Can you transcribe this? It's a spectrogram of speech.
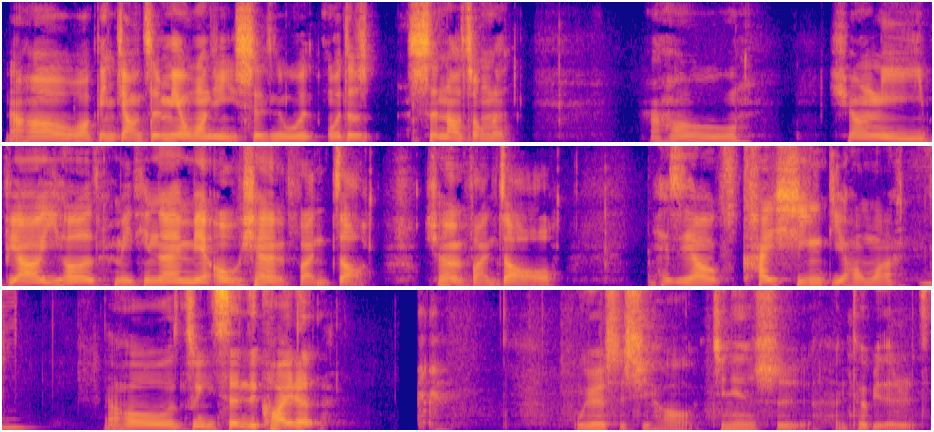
然后我要跟你讲，我真没有忘记你生日，我我都设闹钟了。然后希望你不要以后每天都在那边哦，现在很烦躁，现在很烦躁哦，还是要开心一点好吗？然后祝你生日快乐。五月十七号，今天是很特别的日子。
